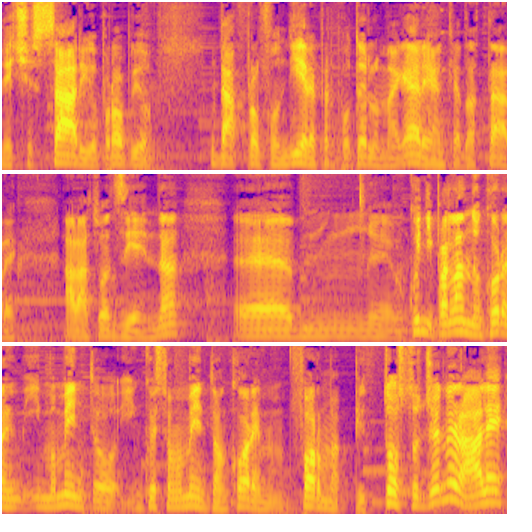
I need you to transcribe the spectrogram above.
necessario proprio da approfondire per poterlo magari anche adattare alla tua azienda. Ehm, quindi parlando ancora in, momento, in questo momento ancora in forma piuttosto generale,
